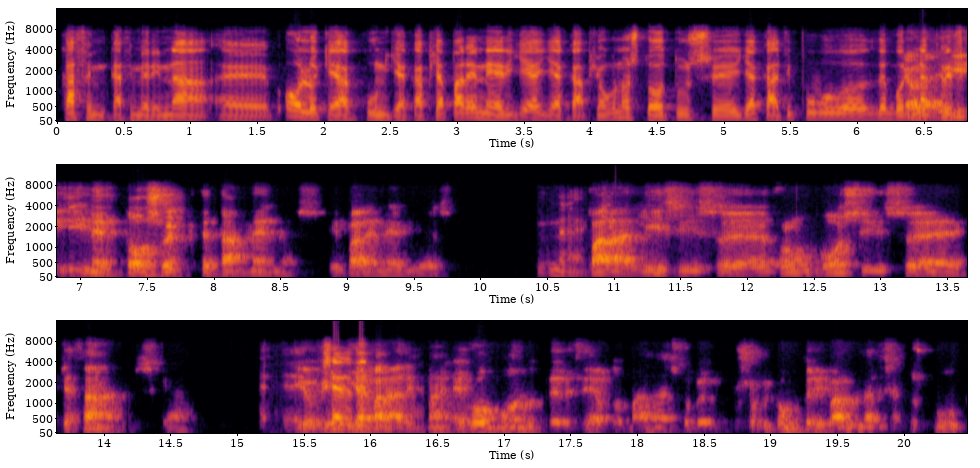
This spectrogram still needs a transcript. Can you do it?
κάθε, καθημερινά ε, όλο και ακούν για κάποια παρενέργεια, για κάποιον γνωστό τους, ε, για κάτι που δεν μπορεί να κρυφτεί. Είναι τόσο εκτεταμένες οι παρενέργειες, ναι. παραλύσεις, ε, θρομβώσεις ε, και θάνατοι φυσικά. Ε, οι οποίοι, για παράδειγμα, εγώ μόνο την τελευταία εβδομάδα στο προσωπικό μου περιβάλλον, δηλαδή σε αυτούς που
